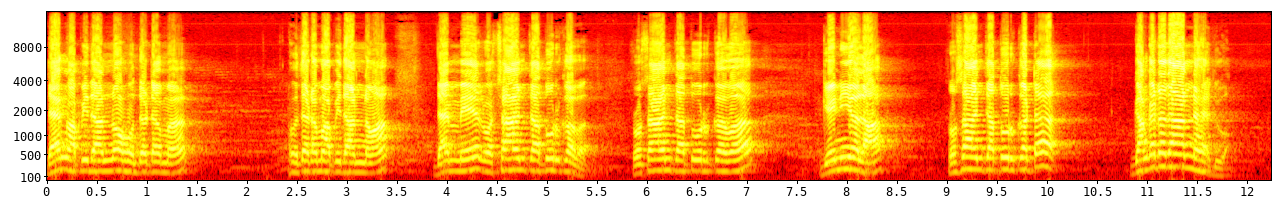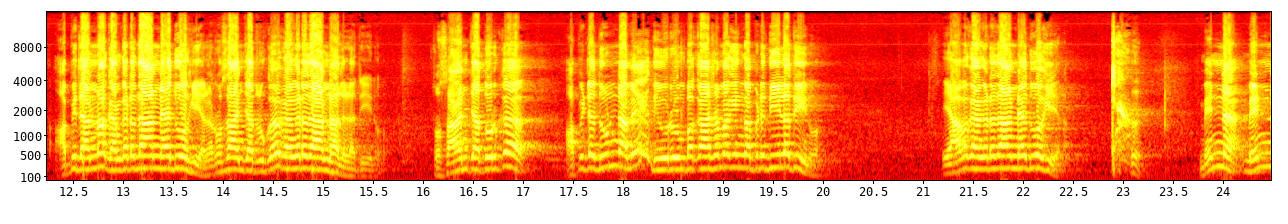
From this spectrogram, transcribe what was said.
දැන් අපි දන්නවා හොඳටම හොඳටම අපි දන්නවා දැන් මේ රොෂාන් චතුර්කව රොෂාන් චතුර්කව ගෙනියලා රොෂාන් චතුර්කට ගඟට දාන්න හැදුවා. අපි දන්නවා ගඟට දාන්න හැදුවා කියලා. රොසාන් චතුර්ක ගඟට දාන්න හදලා තියෙනවා. රොසාන් චතුර්ක අපිට දුන්නා මේ දිවුරුම් ප්‍රකාශ මගින් අපිට දීලා තියෙනවා. එයාව ගඟට දාන්න හැදුවා කියලා. මෙන්න මෙන්න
